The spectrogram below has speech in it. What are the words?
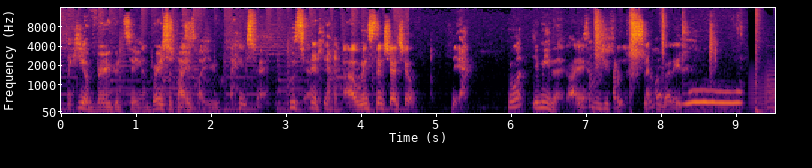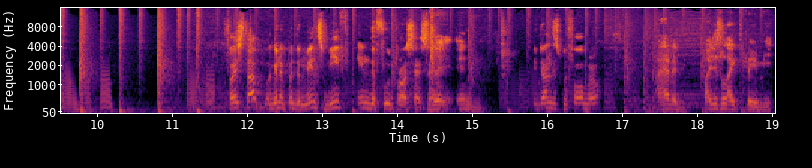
It's actually a very good saying. I'm very surprised by you. Thanks, man. Who said that? Uh, Winston Churchill. Yeah. What? Give me that. I am. some juice for that. Seven, buddy. First up, we're gonna put the minced beef in the food Put processor. it in. You done this before, bro? I haven't. I just like to play meat.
